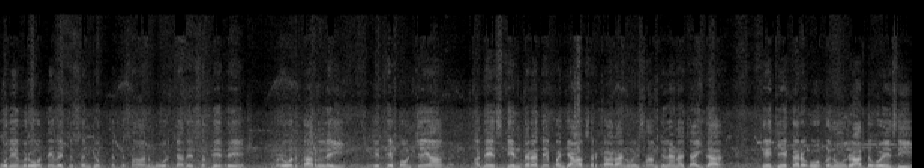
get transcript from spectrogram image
ਉਹਦੇ ਵਿਰੋਧ ਦੇ ਵਿੱਚ ਸੰਯੁਕਤ ਕਿਸਾਨ ਮੋਰਚਾ ਦੇ ਸੱਦੇ ਤੇ ਵਿਰੋਧ ਕਰਨ ਲਈ ਇੱਥੇ ਪਹੁੰਚੇ ਆ ਅਤੇ ਕੇਂਦਰ ਅਤੇ ਪੰਜਾਬ ਸਰਕਾਰਾਂ ਨੂੰ ਇਹ ਸਮਝ ਲੈਣਾ ਚਾਹੀਦਾ ਕਿ ਜੇਕਰ ਉਹ ਕਾਨੂੰਨ ਰੱਦ ਹੋਏ ਸੀ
